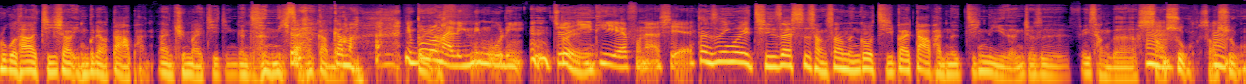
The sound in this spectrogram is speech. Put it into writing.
如果它的绩效赢不了大盘，那你去买基金跟智能理财要干嘛？干嘛？你不如买零零五零，就是 ETF 那些。但是因为其实，在市场上能够击败大盘的经理人，就是非常的少数，少数。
